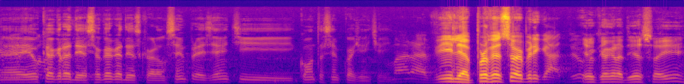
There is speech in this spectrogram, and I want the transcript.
é, eu que agradeço, eu que agradeço, Carlão. Sempre presente e conta sempre com a gente aí. Maravilha. Professor, obrigado. Viu? Eu que agradeço aí.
